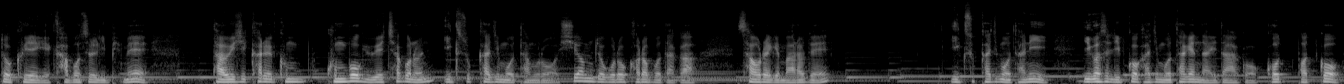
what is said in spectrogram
또 그에게 갑옷을 입힘에 다윗이 칼을 군복 위에 차고는 익숙하지 못하므로 시험적으로 걸어보다가 사울에게 말하되 익숙하지 못하니 이것을 입고 가지 못하겠나이다 하고 곧 벗고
